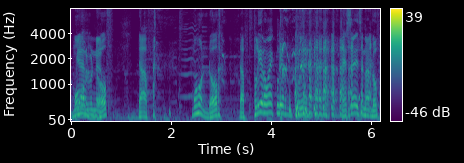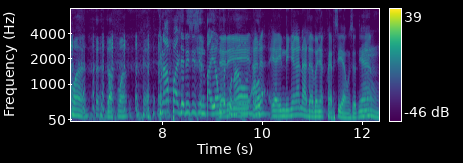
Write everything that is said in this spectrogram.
biar Mohon dov daf. Mohon dov daf clear we clear clear. Hese cenah dov mah daf mah. Kenapa jadi si Sintayong teh Jadi kunaon? ada ya intinya kan ada banyak versi ya maksudnya Hmm.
